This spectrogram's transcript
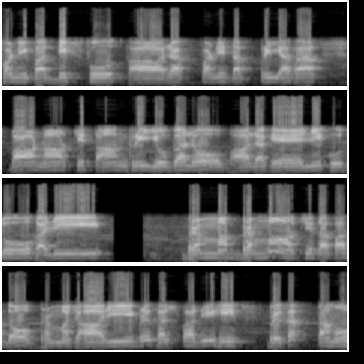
फणिपदिस्फूत्कारः फणिदप्रियः बाणार्चिताङ्घ्रियुगलो बालकेलिकुतूहली। ब्रह्म ब्रह्मार्चितपदो ब्रह्मचारी बृहस्पतिः बृहत्तमो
